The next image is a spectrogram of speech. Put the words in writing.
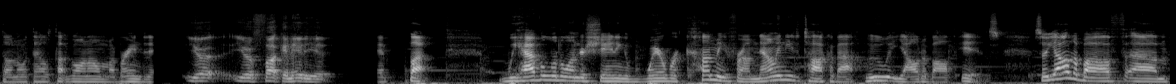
don't know what the hell's going on with my brain today. You're you're a fucking idiot. But we have a little understanding of where we're coming from. Now we need to talk about who Yaldabaoth is. So Yaldabaoth, um,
